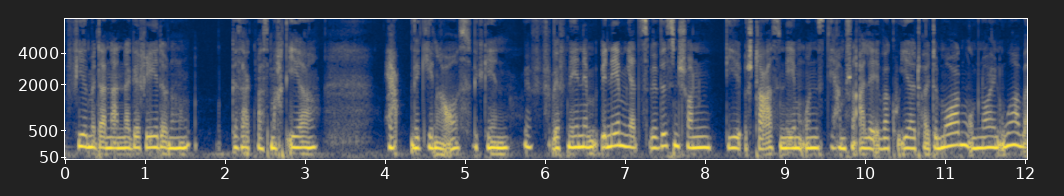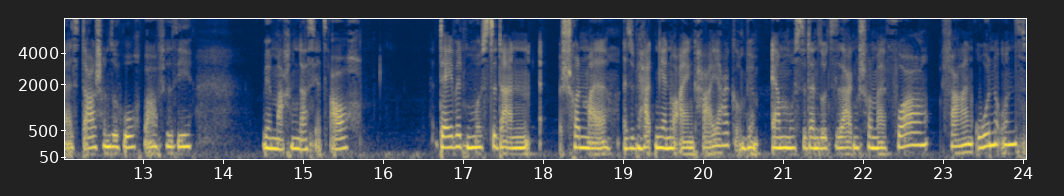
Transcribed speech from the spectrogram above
viel miteinander geredet und gesagt, was macht ihr? Ja, wir gehen raus, wir gehen, wir, wir, nehmen, wir nehmen jetzt, wir wissen schon, die Straße neben uns, die haben schon alle evakuiert heute Morgen um neun Uhr, weil es da schon so hoch war für sie. Wir machen das jetzt auch. David musste dann schon mal, also wir hatten ja nur einen Kajak und wir, er musste dann sozusagen schon mal vorfahren ohne uns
